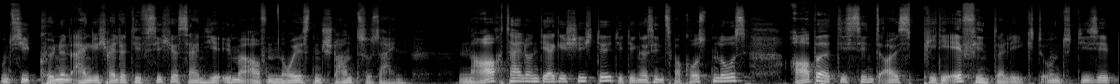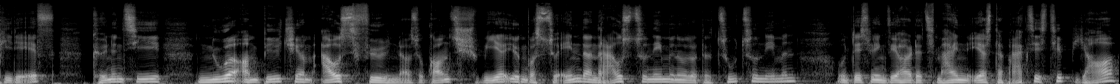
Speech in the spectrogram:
und Sie können eigentlich relativ sicher sein, hier immer auf dem neuesten Stand zu sein. Nachteil an der Geschichte, die Dinger sind zwar kostenlos, aber die sind als PDF hinterlegt und diese PDF können Sie nur am Bildschirm ausfüllen, also ganz schwer irgendwas zu ändern, rauszunehmen oder dazuzunehmen. Und deswegen wäre halt jetzt mein erster Praxistipp, ja,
